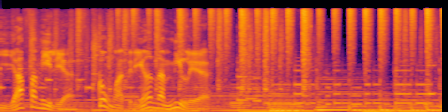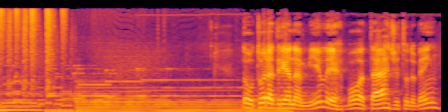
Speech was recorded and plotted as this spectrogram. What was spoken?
e a Família, com Adriana Miller. Doutora Adriana Miller, boa tarde, tudo bem?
